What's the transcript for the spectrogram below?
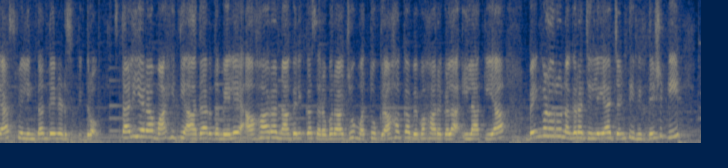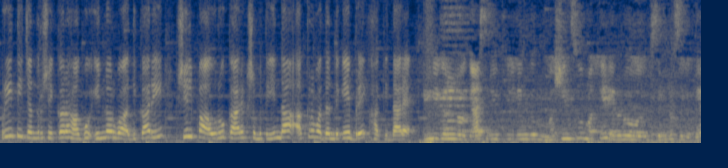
ಗ್ಯಾಸ್ ಫಿಲ್ಲಿಂಗ್ ದಂಧೆ ನಡೆಸುತ್ತಿದ್ರು. ಸ್ಥಳೀಯರ ಮಾಹಿತಿ ಆಧಾರದ ಮೇಲೆ ಆಹಾರ, ನಾಗರಿಕ ಸರಬರಾಜು ಮತ್ತು ಗ್ರಾಹಕ ವ್ಯವಹಾರಗಳ ಇಲಾಖೆಯ ಬೆಂಗಳೂರು ನಗರ ಜಿಲ್ಲೆಯ ಜಂಟಿ ನಿರ್ದೇಶಕಿ ಪ್ರೀತಿ ಚಂದ್ರಶೇಖರ್ ಹಾಗೂ ಇನ್ನೋರ್ವ ಅಧಿಕಾರಿ ಶಿಲ್ಪಾ ಅವರು ಕಾರ್ಯಕ್ಷಮತೆಯಿಂದ ಅಕ್ರಮ ದಂಧೆಗೆ ಬ್ರೇಕ್ ಹಾಕಿದ್ದಾರೆ. ಇಲ್ಲಿಗಲ್ ಗ್ಯಾಸ್ ರೀಫಿಲ್ಲಿಂಗ್ ಮಷೀನ್ಸ್ ಮತ್ತೆ ಎರಡು ಸಿಲಿಂಡರ್ ಸಿಗುತ್ತೆ.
